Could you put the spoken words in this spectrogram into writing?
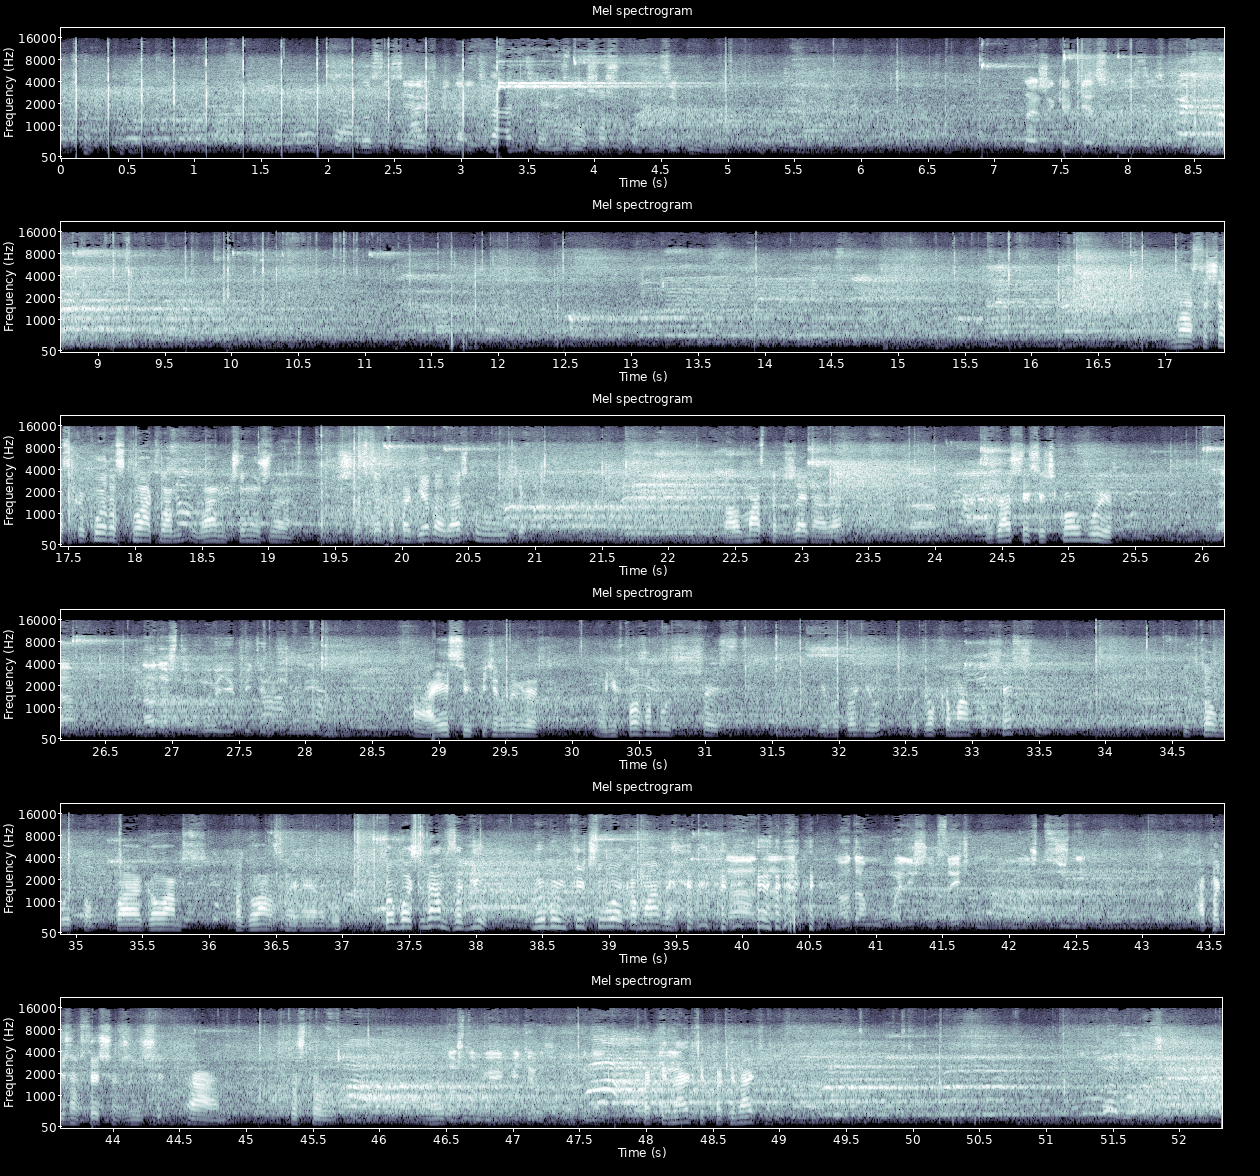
Просто серия пенальти. Не повезло, блин. Так же, как я сегодня здесь. У нас сейчас какой расклад? Вам, вам что нужно? Сейчас только победа, да, чтобы выйти? Алмаз побежать надо, да? Да, Тогда 6 очков будет. да. Надо, чтобы вы Юпитер еще выиграли. А если Питер выиграет? У них тоже будет 6. И в итоге у трех команд по 6, что ли? Кто будет по, по голам, по голам смотреть, наверное, будет. Кто больше нам забил? Мы будем ключевой командой. Да, да. Но там по личным встречам может считать. А по личным встречам же ничего. А, то, что То, что мы Юпитер по пенальти, по пенальти.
